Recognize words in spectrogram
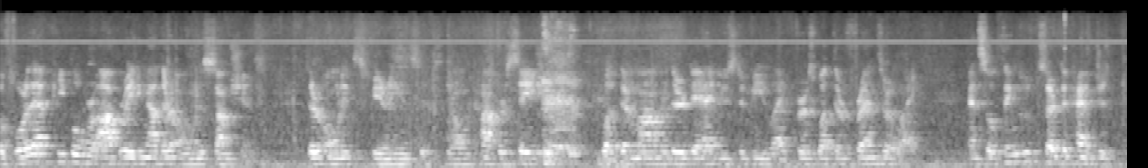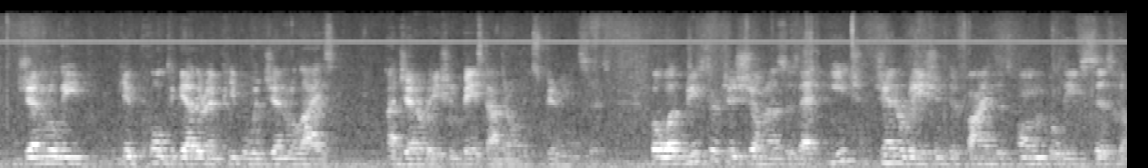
Before that, people were operating on their own assumptions, their own experiences, their own conversations, what their mom or their dad used to be like versus what their friends are like. And so things would start to kind of just generally get pulled together and people would generalize a generation based on their own experiences. But what research has shown us is that each generation defines its own belief system.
